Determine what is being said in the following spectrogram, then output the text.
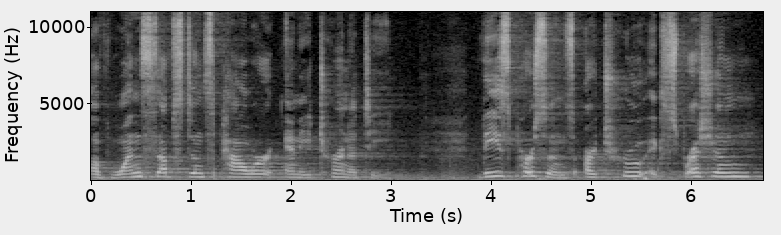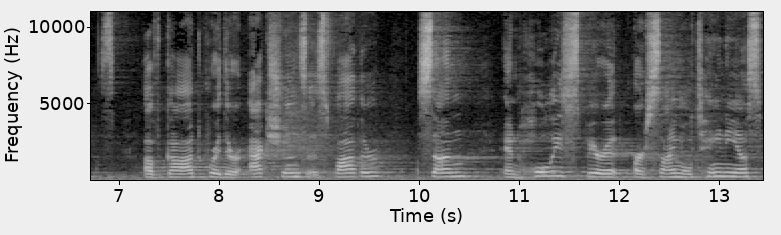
of one substance, power, and eternity. These persons are true expressions of God, where their actions as Father, Son, and Holy Spirit are simultaneous,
